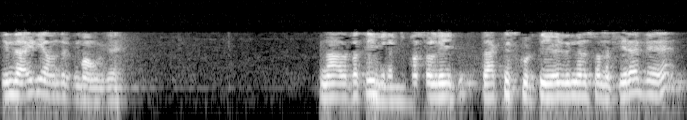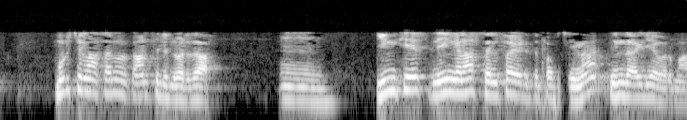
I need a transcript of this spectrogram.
இந்த ஐடியா வந்திருக்குமா உங்களுக்கு? நான் அதை பத்தி விளக்கமா சொல்லி பிராக்டிஸ் கொடுத்து எழுதுங்கன்னு சொன்ன பிறகு முடிச்சிடலாம் சார் ஒரு கான்பிடென்ட் வருதா. இன்கேஸ் நீங்களா செல்ஃபா எடுத்து படிச்சீங்கன்னா இந்த ஐடியா வருமா.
